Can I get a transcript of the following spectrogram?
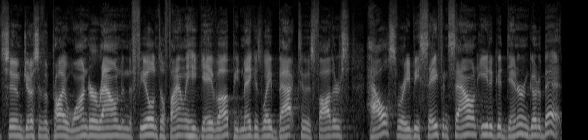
assume Joseph would probably wander around in the field until finally he gave up. He'd make his way back to his father's house where he'd be safe and sound, eat a good dinner, and go to bed.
